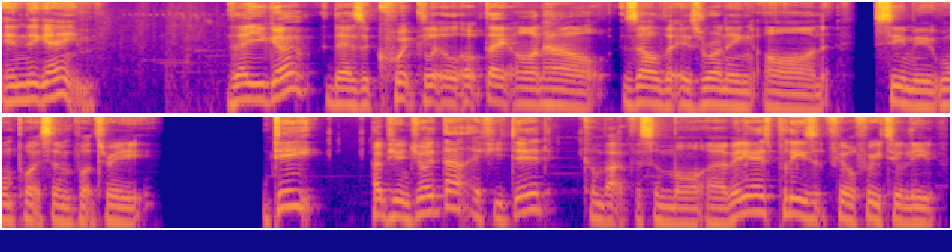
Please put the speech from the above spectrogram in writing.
in the game there you go. There's a quick little update on how Zelda is running on Cemu 1.7.3D. Hope you enjoyed that. If you did, come back for some more uh, videos. Please feel free to leave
